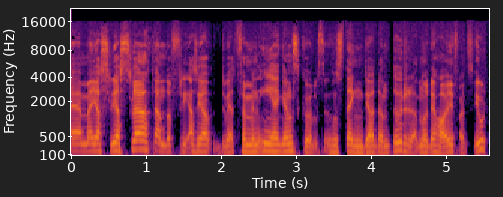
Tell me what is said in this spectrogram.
Eh, men jag, jag slöt ändå fri, alltså jag, du vet, för min egen skull så stängde jag den dörren och det har jag ju faktiskt gjort.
